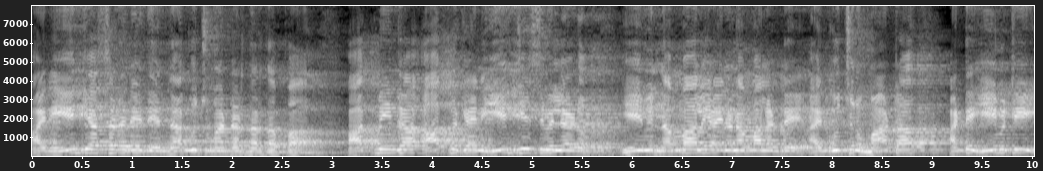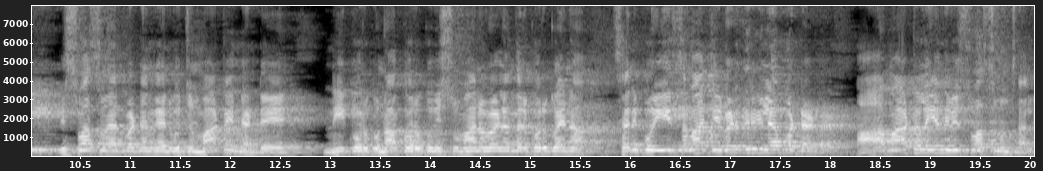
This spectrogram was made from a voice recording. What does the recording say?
ఆయన ఏం చేస్తాడనేది దాని గురించి మాట్లాడుతున్నారు తప్ప ఆత్మీయంగా ఆత్మకి ఆయన ఏం చేసి వెళ్ళాడో ఏమి నమ్మాలి ఆయన నమ్మాలంటే ఆయన కూర్చున్న మాట అంటే ఏమిటి? విశ్వాసం ఏర్పడడానికి ఆయన కూర్చున్న మాట ఏంటంటే నీ కొరకు నా కొరకు విశ్వమానవాళ్ళందరి కొరకు ఆయన చనిపోయి సమాజం వెడ తిరిగి లేపడ్డాడు ఆ మాటలు ఎందు విశ్వాసం ఉంచాలి?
